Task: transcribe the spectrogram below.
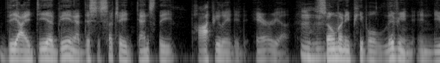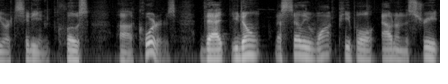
the idea being that this is such a densely populated area, mm-hmm. so many people living in New York City in close uh, quarters, that you don't necessarily want people out on the street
